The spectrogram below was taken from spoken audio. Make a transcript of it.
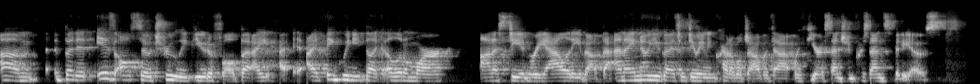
um, but it is also truly beautiful. But I, I I think we need like a little more honesty and reality about that. And I know you guys are doing an incredible job with that with your Ascension Presents videos.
